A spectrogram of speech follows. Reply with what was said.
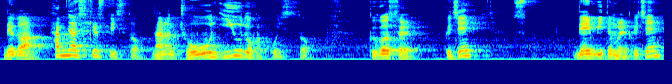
내가 합리화시킬 수도 있어. 나는 좋은 이유도 갖고 있어. 그것을 그지? 수- 내 믿음을 그지?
